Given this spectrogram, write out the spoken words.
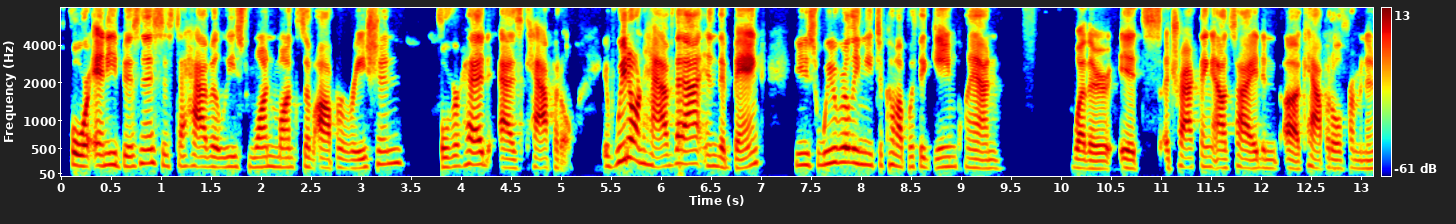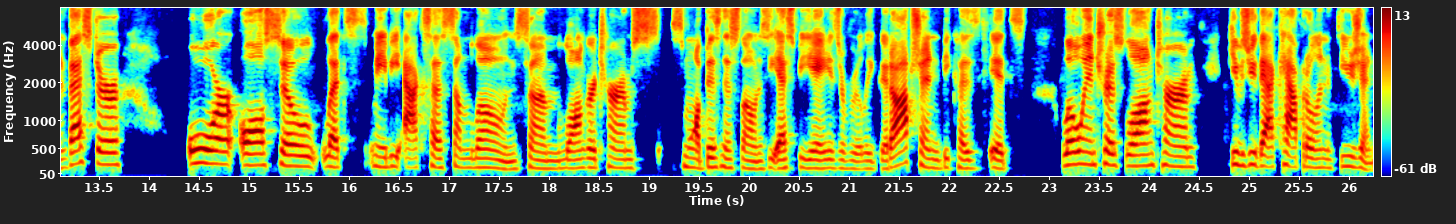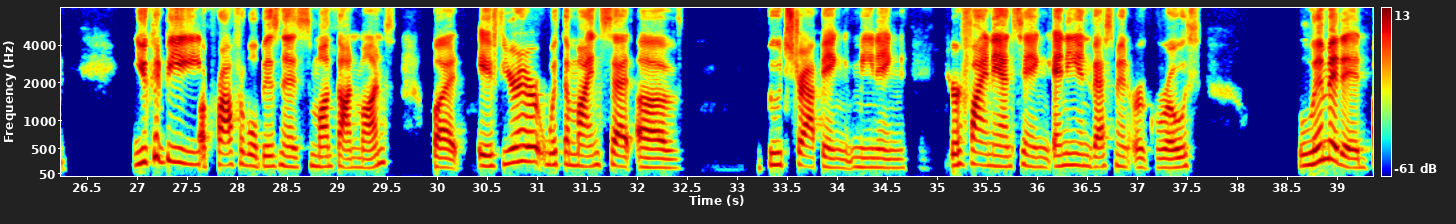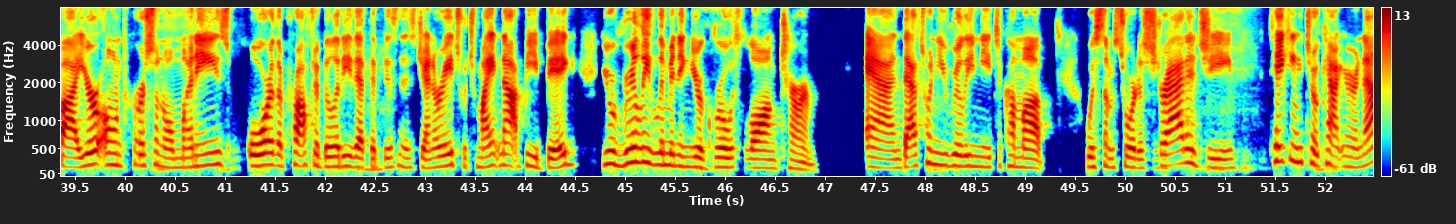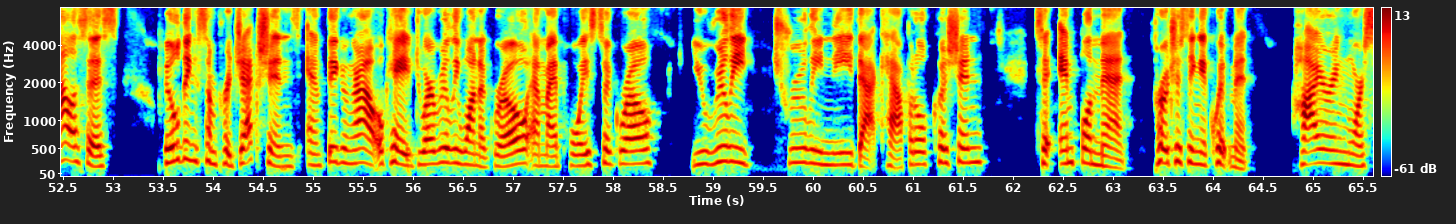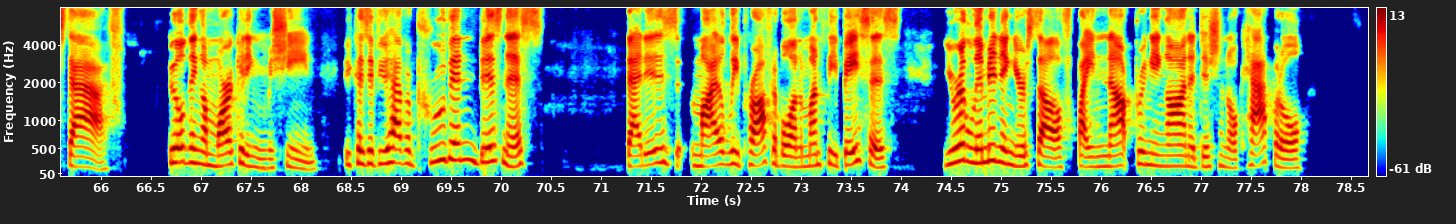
for any business is to have at least one month's of operation overhead as capital. If we don't have that in the bank we really need to come up with a game plan whether it's attracting outside uh, capital from an investor or also let's maybe access some loans some longer term small business loans. The sba is a really good option because it's low interest long term gives you that capital infusion. You could be a profitable business month on month but if you're with the mindset of bootstrapping meaning you're financing any investment or growth limited by your own personal monies or the profitability that the business generates, which might not be big, you're really limiting your growth long term. And that's when you really need to come up with some sort of strategy, taking into account your analysis, building some projections, and figuring out okay, do I really want to grow? Am I poised to grow? You really truly need that capital cushion to implement purchasing equipment, hiring more staff, building a marketing machine because if you have a proven business that is mildly profitable on a monthly basis, you're limiting yourself by not bringing on additional capital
